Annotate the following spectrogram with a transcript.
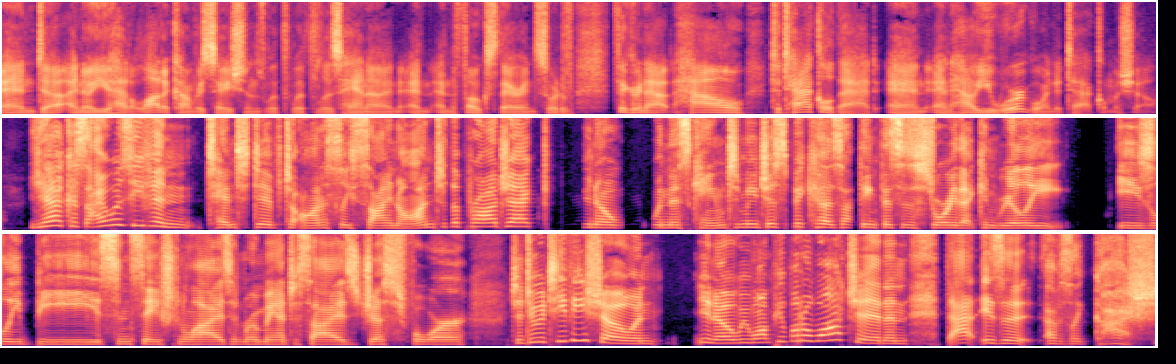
And uh, I know you had a lot of conversations with with Liz Hanna and, and, and the folks there and sort of figuring out how to tackle that and, and how you were going to tackle Michelle. Yeah, because I was even tentative to honestly sign on to the project, you know, when this came to me, just because I think this is a story that can really easily be sensationalized and romanticized just for to do a TV show and you know we want people to watch it. And that is a I was like gosh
